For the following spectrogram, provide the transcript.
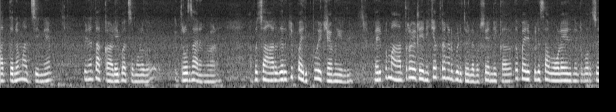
മത്തനും മച്ചിങ്ങയും പിന്നെ തക്കാളി പച്ചമുളക് ഇത്രയും സാധനങ്ങളാണ്. അപ്പോൾ ചാറുകറിക്ക് പരിപ്പ് വയ്ക്കാമെന്ന് കരുതി. പരിപ്പ് മാത്രമായിട്ട് എനിക്ക് അത്ര അങ്ങോട്ട് പിടുത്തമില്ല. പക്ഷേ എന്റെ ഇക്കാക്ക് പരിപ്പിൽ സവോള അരിഞ്ഞിട്ട് കുറച്ച്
